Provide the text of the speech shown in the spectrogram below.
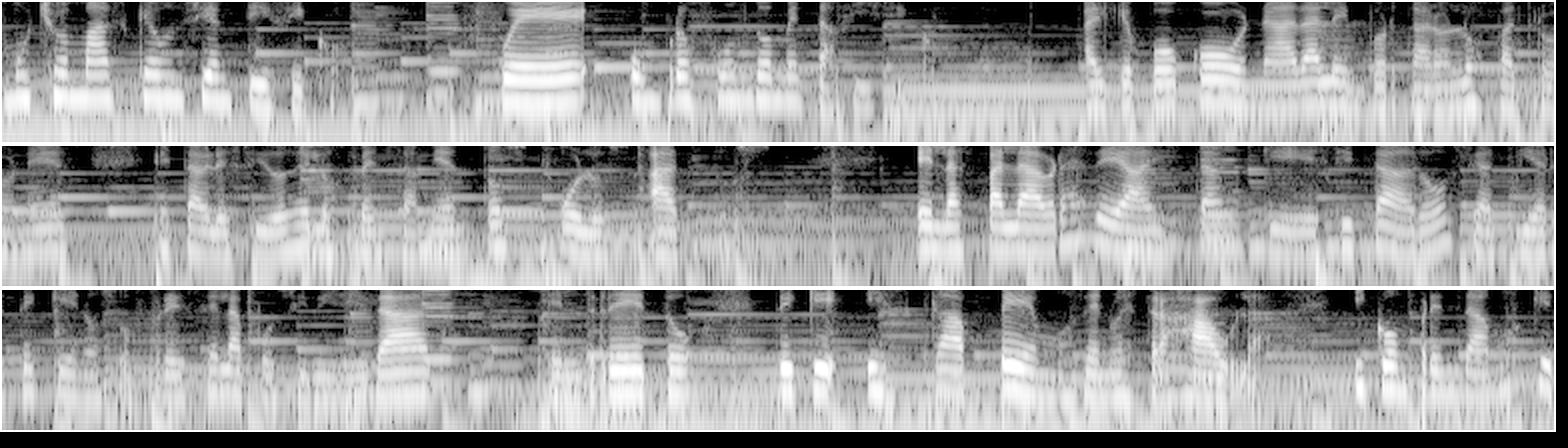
mucho más que un científico, fue un profundo metafísico al que poco o nada le importaron los patrones establecidos de los pensamientos o los actos. En las palabras de Einstein que he citado se advierte que nos ofrece la posibilidad, el reto de que escapemos de nuestra jaula y comprendamos que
